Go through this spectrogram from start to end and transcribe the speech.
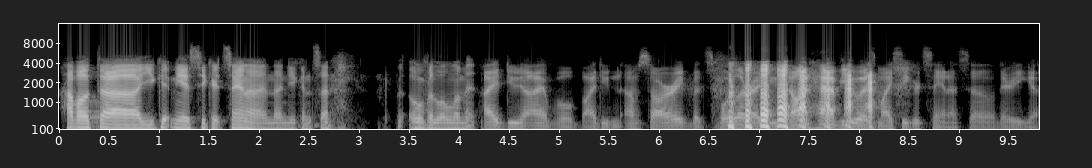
How about uh, you get me a Secret Santa and then you can send me over the limit. I do. I will. I do. I'm sorry, but spoiler: I do not have you as my secret Santa. So there you go.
